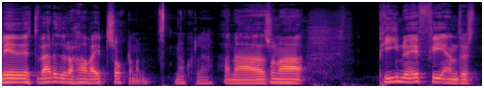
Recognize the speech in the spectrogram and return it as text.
liðið þitt verður að hafa eitt sóknamann nákvæmlega. Þannig að svona pínu iffi en veist,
